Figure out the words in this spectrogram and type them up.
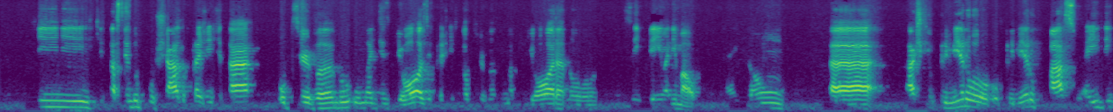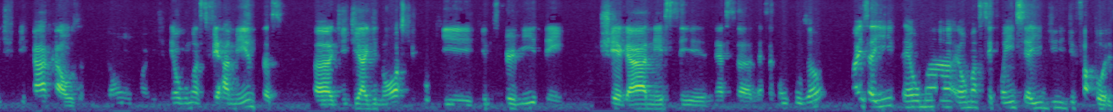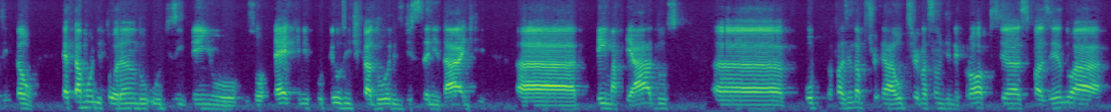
que está sendo puxado para a gente estar tá observando uma desbiose, para a gente estar tá observando uma piora no, desempenho animal. Né? Então, uh, acho que o primeiro, o primeiro passo é identificar a causa. Então, a gente tem algumas ferramentas uh, de diagnóstico que, que nos permitem chegar nesse, nessa, nessa conclusão, mas aí é uma, é uma sequência aí de, de fatores. Então, é estar tá monitorando o desempenho zootécnico, ter os indicadores de sanidade uh, bem mapeados, uh, fazendo a observação de necrópsias, fazendo a,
